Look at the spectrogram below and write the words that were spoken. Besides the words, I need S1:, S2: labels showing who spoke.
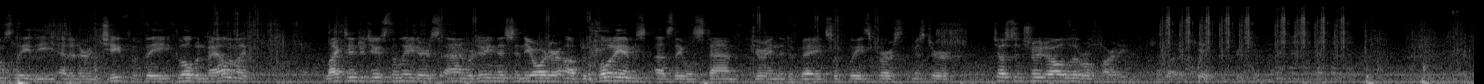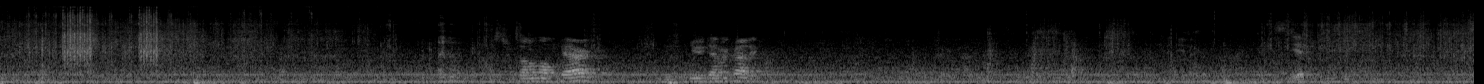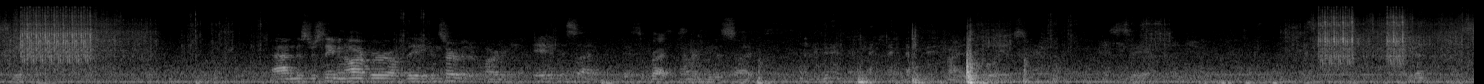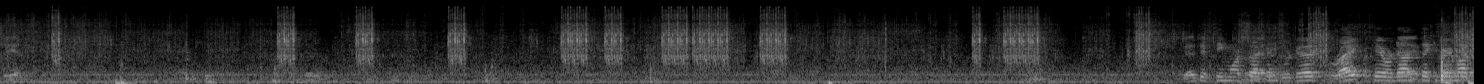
S1: Walmsley, the editor-in-chief of the Globe and Mail, and I'd like to introduce the leaders, and we're doing this in the order of the podiums as they will stand during the debate. So please, first, Mr. Justin Trudeau, Liberal Party. Mr. Tom Mulcair, New Democratic. Uh, and Mr. Stephen Harper of the Conservative Party. David, this side.
S2: Surprised.
S1: Coming from this side.
S2: Trying to fool you. Good. See ya.
S1: Good, 15 more seconds, we're good? All right, okay, we're done, thank you very much.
